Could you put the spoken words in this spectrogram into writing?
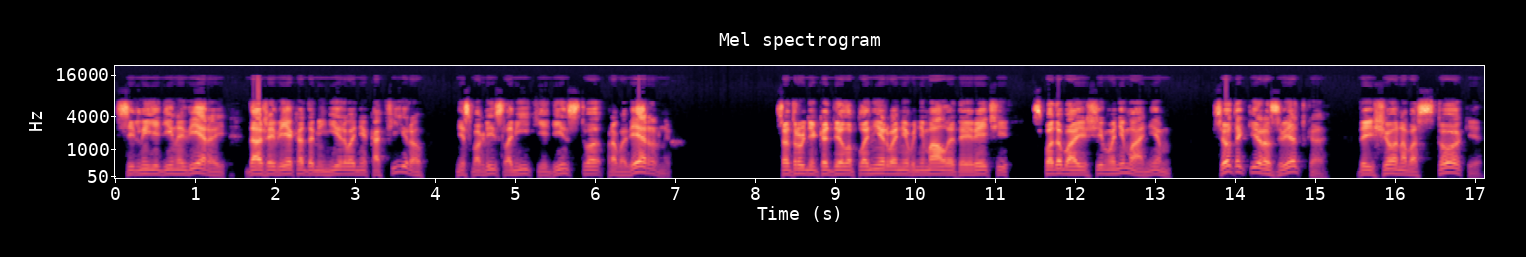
сильны единой верой, даже века доминирования кафиров не смогли сломить единство правоверных. Сотрудник отдела планирования внимал этой речи с подобающим вниманием. Все-таки разведка, да еще на Востоке,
